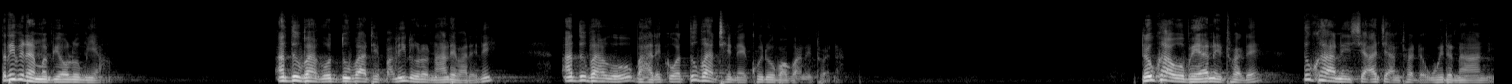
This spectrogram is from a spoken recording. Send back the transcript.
တတိပဋ္ဌာန်မပြောလို့မရအောင်အတုဘကိုတုဘထင်ပါဠိလိုတော့နားလည်ပါတယ်လေအတုဘကိုဘာလဲကိုကတုဘထင်တဲ့ခွေးတို့ဘောက်ကနေထွက်တာဒုက္ခကိုဘယ်ကနေထွက်လဲဒုက္ခကနေရှားကြံထွက်တဲ့ဝေဒနာကနေ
